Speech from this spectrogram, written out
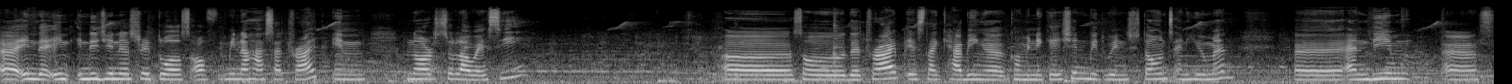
uh, in the in indigenous rituals of Minahasa tribe in North Sulawesi. Uh, so the tribe is like having a communication between stones and human, uh, and deemed as,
